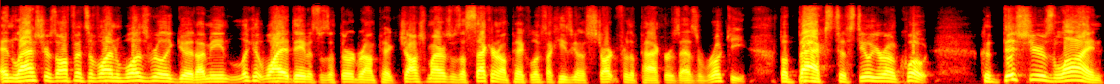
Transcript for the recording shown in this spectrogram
And last year's offensive line was really good. I mean, look at Wyatt Davis was a third round pick. Josh Myers was a second round pick. Looks like he's going to start for the Packers as a rookie. But Bax to steal your own quote, could this year's line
